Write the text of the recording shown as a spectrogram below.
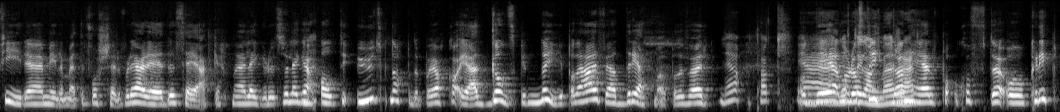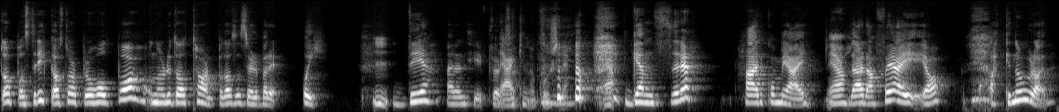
fire millimeter forskjell, for det, er det, det ser jeg ikke når jeg legger det ut. Så legger jeg alltid ut knappene på jakka, og jeg er ganske nøye på det her, for jeg har drept meg ut på det før. Ja, takk. Og det, når du har strikka en hel kofte og klippet opp og strikka stolper og holdt på, og når du da tar den på deg, så ser du bare Oi. Det er en kjip følelse. Det er ikke noe koselig. Ja. Gensere. Her kommer jeg. Ja. Det er derfor jeg Ja, jeg er ikke noe glad i det.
